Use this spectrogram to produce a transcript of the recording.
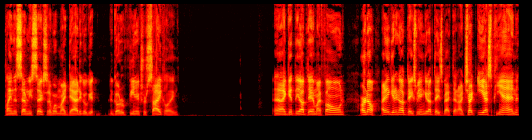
playing the 76ers. I went with my dad to go get to go to Phoenix Recycling. And I get the update on my phone. Or no, I didn't get an update because we didn't get updates back then. I checked ESPN,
